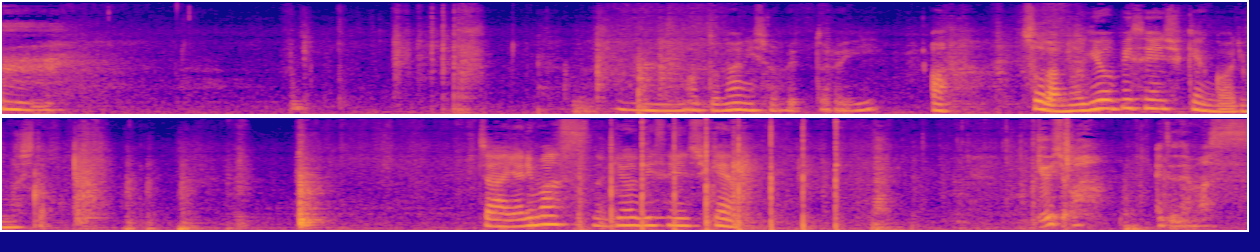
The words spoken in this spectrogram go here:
うん。あと何喋ったらいい？あそうだ乃木帯選手権がありました。じゃあやります。乃木帯選手権。よいしょ。ありがとうございます。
